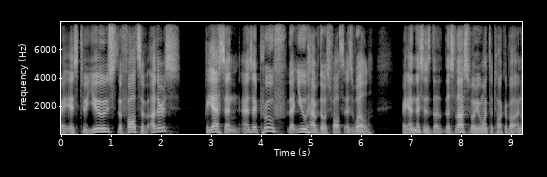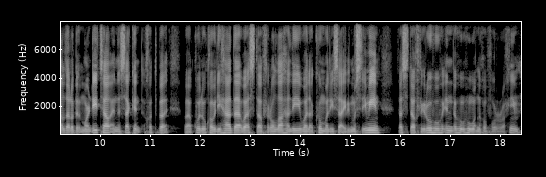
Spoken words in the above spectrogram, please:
right, is to use the faults of others, qiyasan, as a proof that you have those faults as well. Right, and this is the this last one we want to talk about in a little bit more detail in the second khutbah. وأقول قولي هذا وأستغفر الله لي ولكم ولسائر المسلمين فاستغفروه إنه هو الغفور الرحيم.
